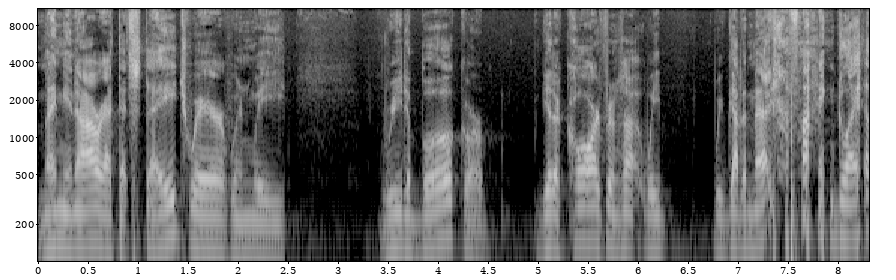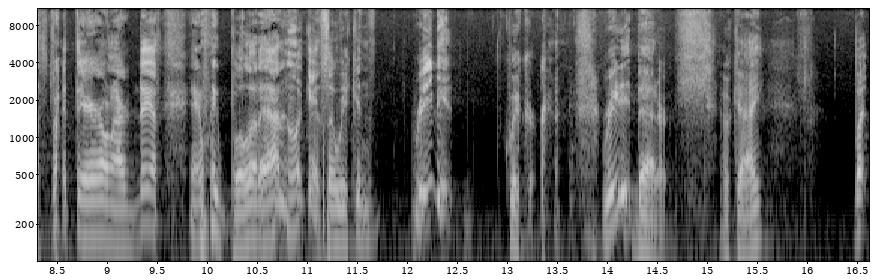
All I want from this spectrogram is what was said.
Mamie and I are at that stage where when we read a book or get a card from something, we we've got a magnifying glass right there on our desk, and we pull it out and look at it so we can read it quicker, read it better. Okay, but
